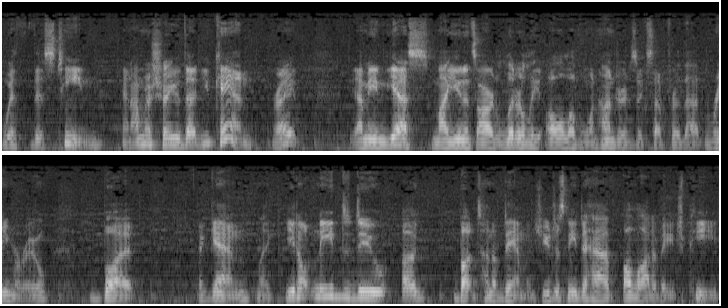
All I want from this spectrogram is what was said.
with this team. And I'm going to show you that you can, right? I mean, yes, my units are literally all level 100s except for that Rimuru, but again, like, you don't need to do a butt ton of damage. You just need to have a lot of HP.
